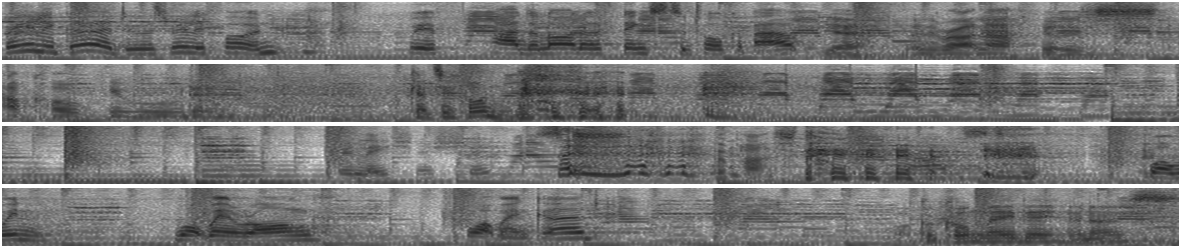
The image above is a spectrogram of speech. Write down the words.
Really good, it was really fun. We've had a lot of things to talk about. yeah, it was the right laugh, it was alcohol fueled and kept it fun. Relationships. the past. what, went, what went wrong, what went good. what could come maybe, who knows?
